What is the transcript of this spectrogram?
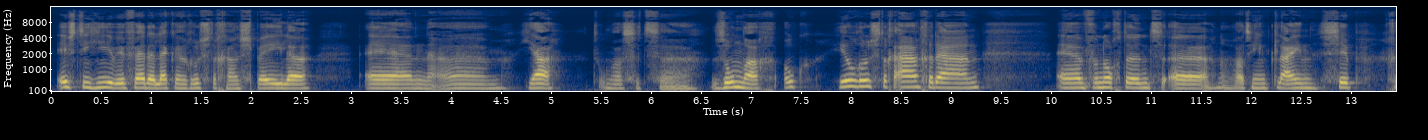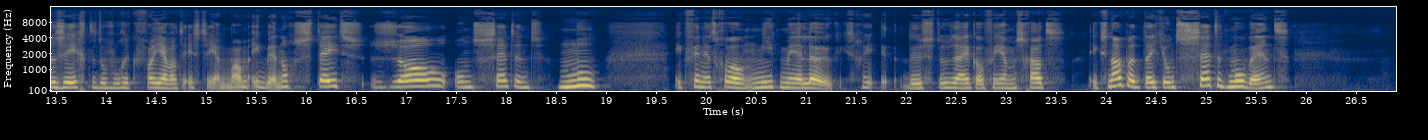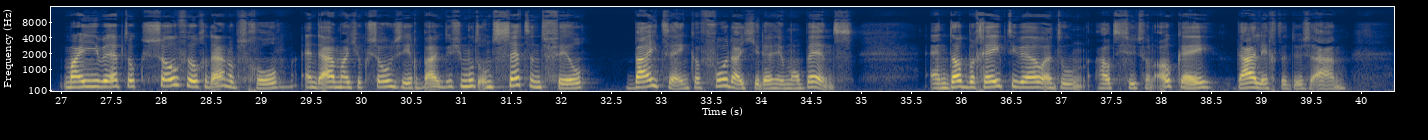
is hij hier weer verder lekker rustig gaan spelen. En ehm, ja, toen was het zondag ook heel rustig aangedaan. En vanochtend had hij een klein sip gezicht. En toen vroeg ik van, ja, wat is er? Ja, mam, ik ben nog steeds zo ontzettend moe. Ik vind het gewoon niet meer leuk. Dus toen zei ik al van, ja, mijn schat, ik snap het dat je ontzettend moe bent. Maar je hebt ook zoveel gedaan op school. En daarom had je ook zo'n zere buik. Dus je moet ontzettend veel bijtanken voordat je er helemaal bent. En dat begreep hij wel. En toen had hij zoiets van: oké, daar ligt het dus aan.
